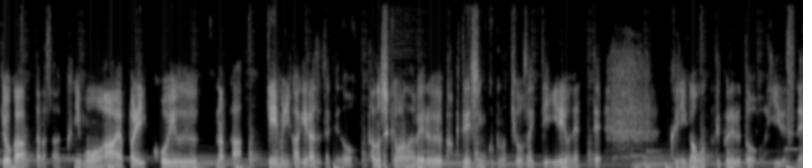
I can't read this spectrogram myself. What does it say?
響があったらさ、国も、あーやっぱりこういう、なんかゲームに限らずだけど、楽しく学べる確定申告の教材っているよねって、国が思ってくれるといいですね。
